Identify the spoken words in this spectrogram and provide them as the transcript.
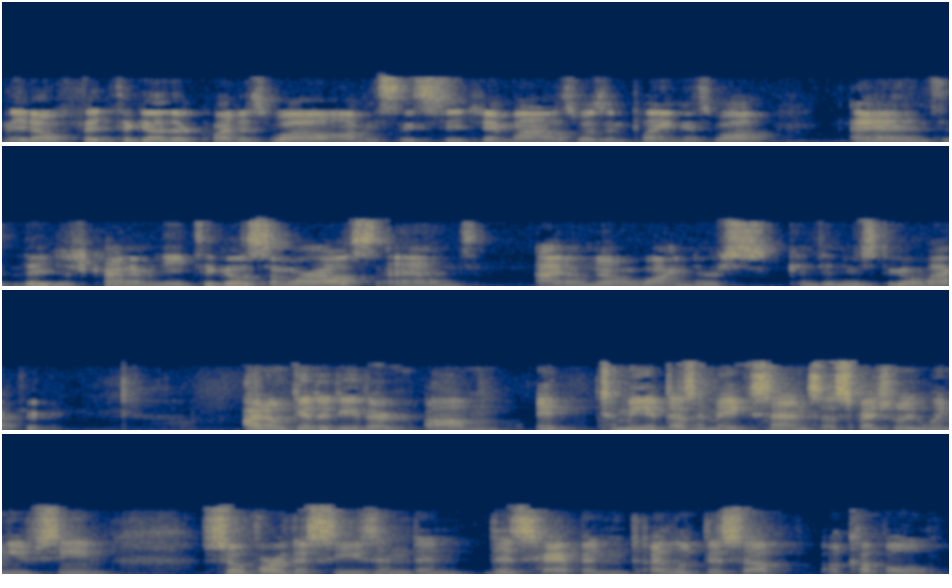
they don't fit together quite as well. Obviously, CJ Miles wasn't playing as well, and they just kind of need to go somewhere else. And I don't know why Nurse continues to go back to him. I don't get it either. Um, it to me it doesn't make sense, especially when you've seen so far this season. And this happened. I looked this up a couple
